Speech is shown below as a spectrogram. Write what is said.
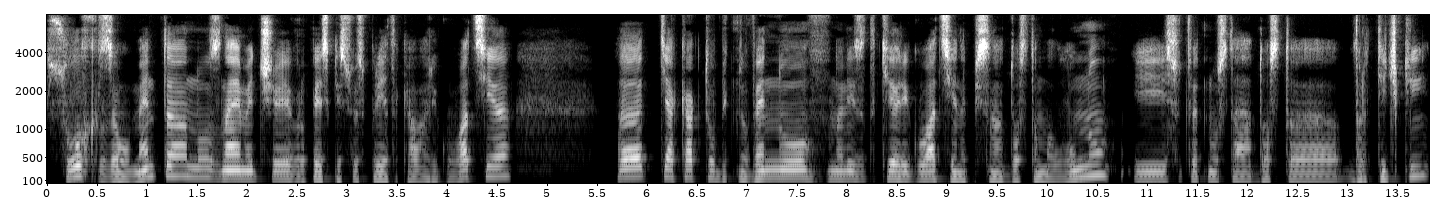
слух за момента, но знаеме, че Европейския съюз прие такава регулация. Тя, както обикновено, нали, за такива регулации е написана доста малумно и съответно оставя доста вратички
